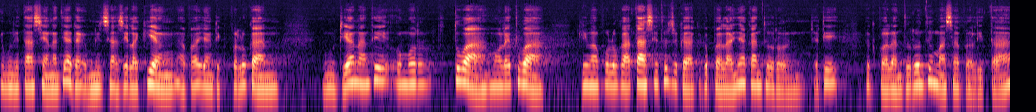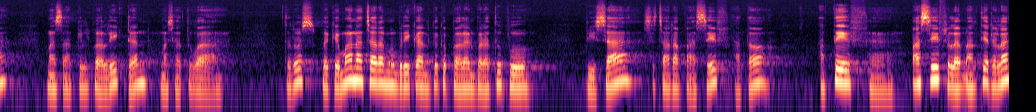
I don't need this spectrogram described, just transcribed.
imunitasnya nanti ada imunisasi lagi yang apa yang diperlukan kemudian nanti umur tua mulai tua 50 ke atas itu juga kekebalannya akan turun jadi kekebalan turun itu masa balita masa akil balik dan masa tua terus bagaimana cara memberikan kekebalan pada tubuh bisa secara pasif atau aktif Nah, pasif dalam arti adalah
